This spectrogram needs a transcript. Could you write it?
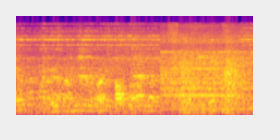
Thank you.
